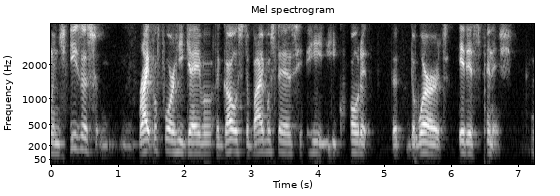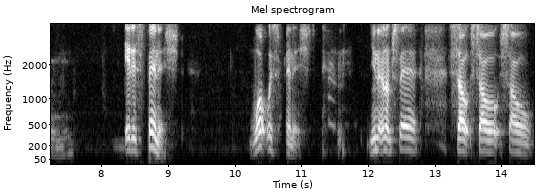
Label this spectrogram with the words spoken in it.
when Jesus, right before he gave up the ghost, the Bible says he he quoted the, the words, It is finished. Mhm. It is finished. What was finished? you know what I'm saying? So, so, so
